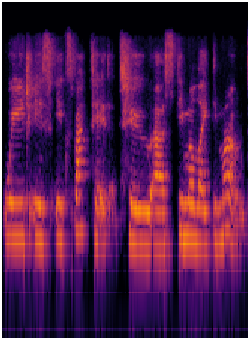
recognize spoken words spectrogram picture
which is expected to uh, stimulate demand.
